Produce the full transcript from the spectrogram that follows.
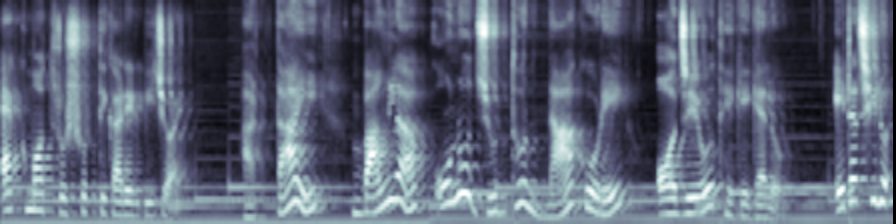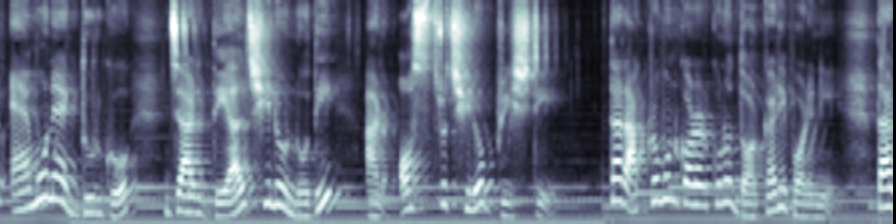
একমাত্র সত্যিকারের বিজয়। আর তাই বাংলা কোনো যুদ্ধ না করে অজেয় থেকে গেল। এটা ছিল এমন এক দুর্গ, যার দেয়াল ছিল নদী আর অস্ত্র ছিল বৃষ্টি। তার আক্রমণ করার কোনো দরকারই পড়েনি। তার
